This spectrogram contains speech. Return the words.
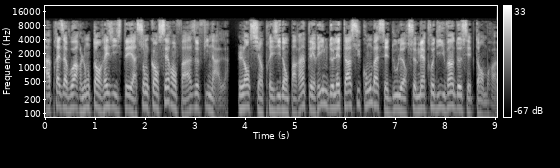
après avoir longtemps résisté à son cancer en phase finale, L'ancien président par intérim de l'État succombe à ses douleurs ce mercredi 22 septembre.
